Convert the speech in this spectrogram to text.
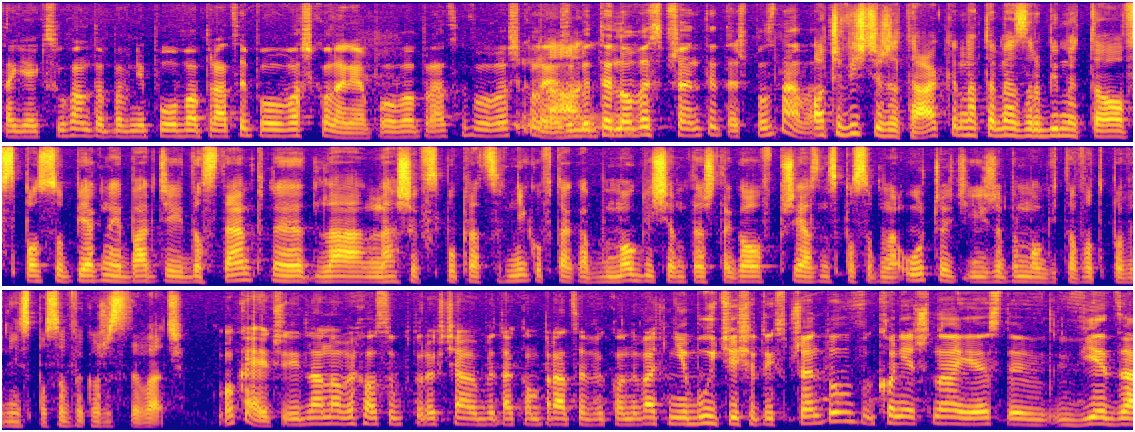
tak jak słucham, to pewnie połowa pracy, połowa szkolenia, połowa pracy, połowa szkolenia, No. żeby te nowe sprzęty też poznawać. Oczywiście, że tak, natomiast robimy to w sposób jak najbardziej dostępny dla naszych współpracowników, tak aby mogli się też tego w przyjazny sposób nauczyć i żeby mogli to w odpowiedni sposób wykorzystywać. Okej, czyli dla nowych osób, które chciałyby taką pracę wykonywać, nie bójcie się tych sprzętów, konieczna jest wiedza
